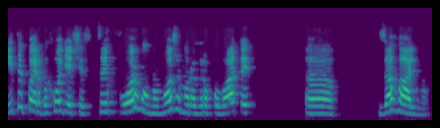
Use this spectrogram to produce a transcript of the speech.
І тепер, виходячи з цих формул, ми можемо розрахувати е, загальну.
